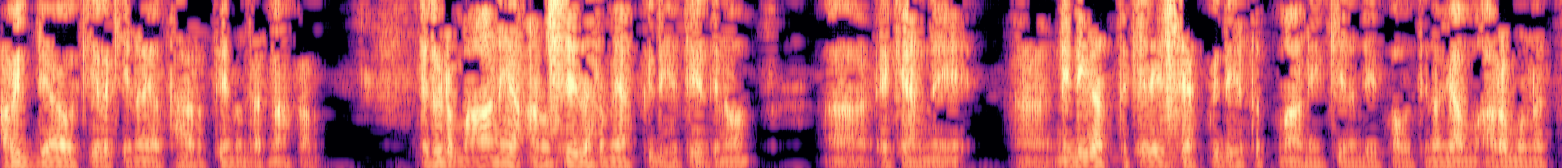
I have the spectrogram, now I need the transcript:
අවිද්‍යාව කියලා කියන යථාර්ථය නොදන්නාකම. එතකොට මානය අනුශේ ධර්මයක් විදිහට යෙදෙනවා. ඒ කියන්නේ නිදිගත් කෙලෙසයක් විදිහට මානය කියන දේ පවතිනවා. යම් අරමුණක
